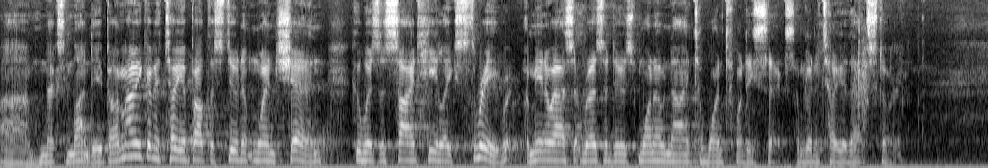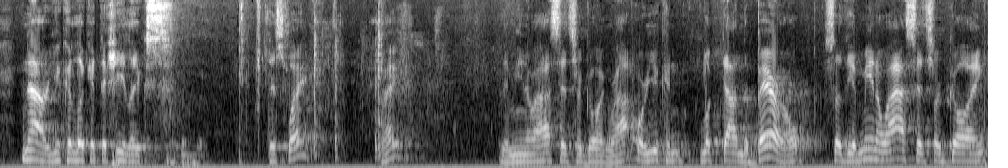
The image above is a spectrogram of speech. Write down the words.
um, next Monday. But I'm only going to tell you about the student Wen Chen, who was assigned helix 3, amino acid residues 109 to 126. I'm going to tell you that story. Now, you can look at the helix this way, right? The amino acids are going around, or you can look down the barrel, so the amino acids are going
